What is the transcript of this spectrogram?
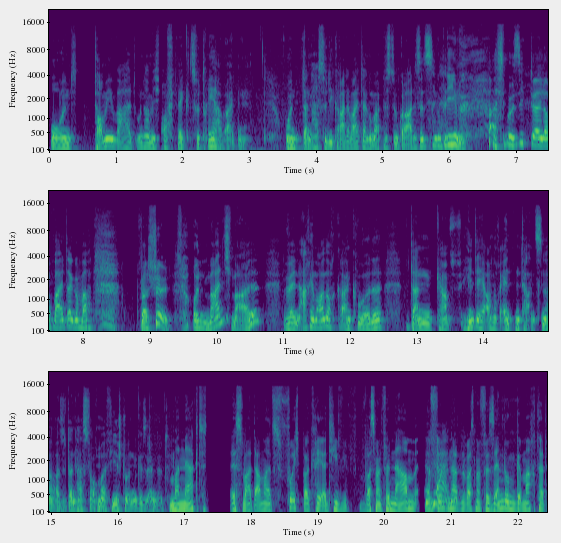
Und Tommy war halt unheimlich oft weg zu Dreharbeiten. Und dann hast du die gerade weitergemacht. Bist du gerade sitzen geblieben, hast Musikduell noch weitergemacht. War schön. Und manchmal, wenn Achim auch noch krank wurde, dann kam hinterher auch noch Ententanz. Ne? Also dann hast du auch mal vier Stunden gesendet. Man merkt, es war damals furchtbar kreativ, was man für Namen erfunden ja, hat und was man für Sendungen gemacht hat.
